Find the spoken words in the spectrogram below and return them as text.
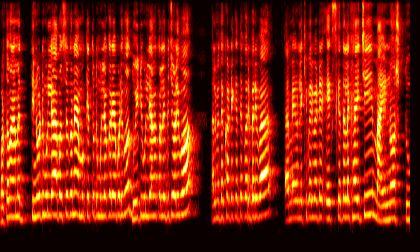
বর্তমান আমি তিনোটি মূল্য আবশ্যক না আমি কতটি মূল্য করা পড়ব দুইটি মূল্য আমি কলে বি চলব তাহলে আমি দেখ এটি কেতে করে তাহলে আমি লিখিপার এটি এক্স কেতে লেখা হয়েছি minus two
